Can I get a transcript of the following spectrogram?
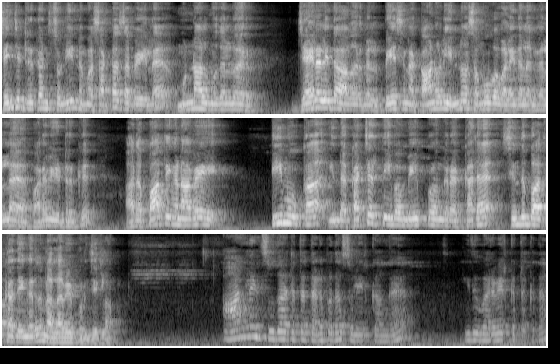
செஞ்சிட்ருக்கேன்னு சொல்லி நம்ம சட்டசபையில் முன்னாள் முதல்வர் ஜெயலலிதா அவர்கள் பேசின காணொளி இன்னும் சமூக வலைதளங்களில் பரவிட்டு இருக்கு அதை பார்த்தீங்கன்னாவே திமுக இந்த கச்சத்தீவை மீட்புங்கிற கதை சிந்துபாத் கதைங்கிறது நல்லாவே புரிஞ்சுக்கலாம். ஆன்லைன் சூதாட்டத்தை தடுப்பதா சொல்லியிருக்காங்க. இது வரவேற்கத்தக்கதா?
